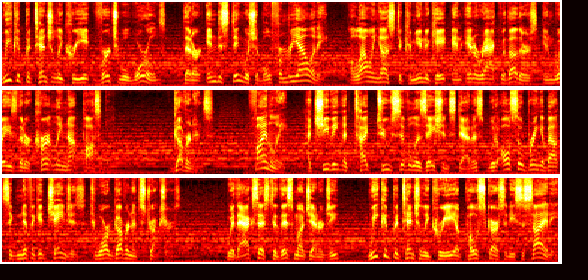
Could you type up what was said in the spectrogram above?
we could potentially create virtual worlds that are indistinguishable from reality, allowing us to communicate and interact with others in ways that are currently not possible. Governance. Finally, achieving a Type 2 civilization status would also bring about significant changes to our governance structures. With access to this much energy, we could potentially create a post-scarcity society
